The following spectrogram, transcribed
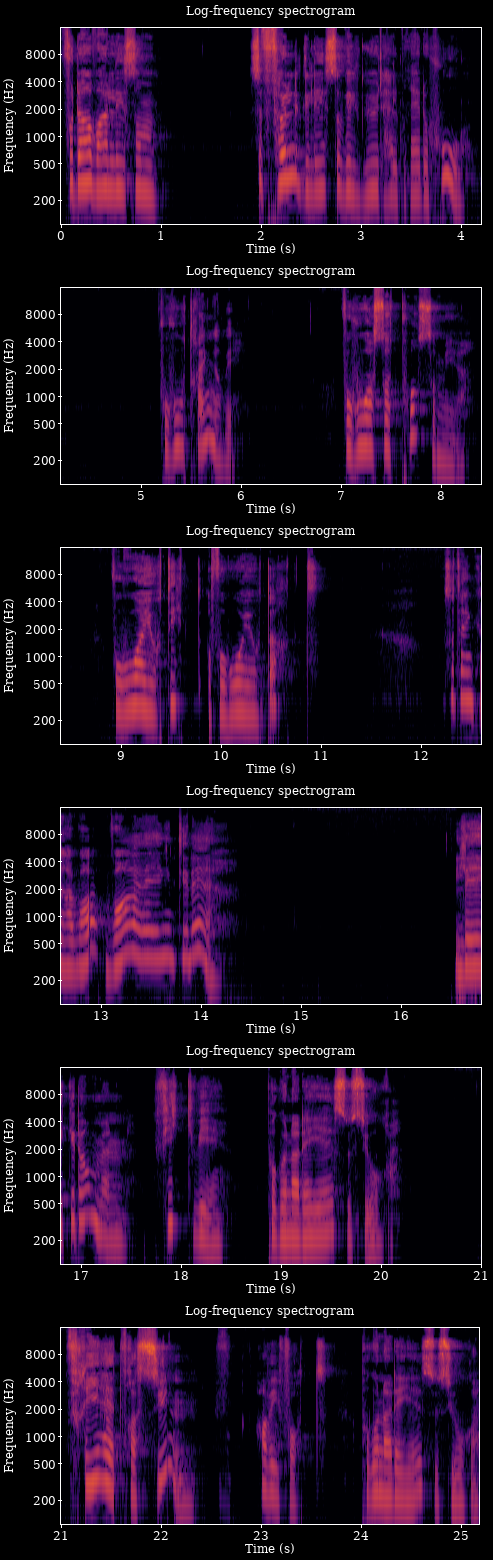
For da var det liksom Selvfølgelig så vil Gud helbrede henne. For hun trenger vi. For hun har stått på så mye. For hun har gjort ditt, og for hun har gjort datt. Og så tenker jeg, hva, hva er egentlig det? Legedommen fikk vi pga. det Jesus gjorde. Frihet fra synd har vi fått pga. det Jesus gjorde.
